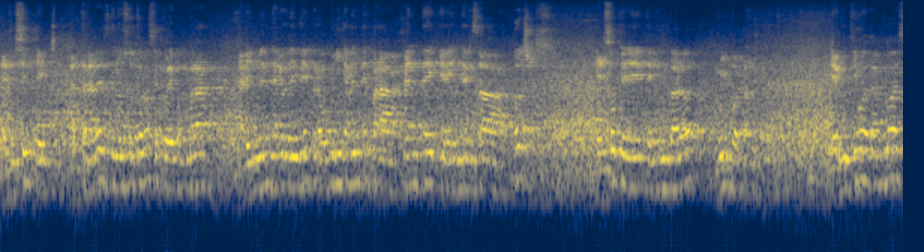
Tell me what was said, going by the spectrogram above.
Es decir, que a través de nosotros se puede comprar el inventario de eBay, pero únicamente para gente que le interesa coches. Eso tiene, tiene un valor muy importante. Y el último ejemplo es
